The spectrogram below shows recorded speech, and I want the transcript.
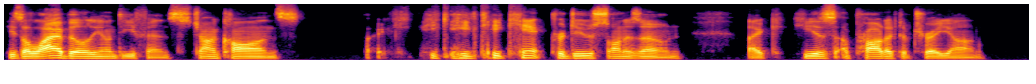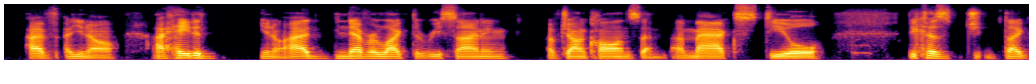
he's a liability on defense. John Collins, like he he he can't produce on his own. Like he is a product of Trae Young. I've you know I hated you know I never liked the re-signing of John Collins that a max deal because like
